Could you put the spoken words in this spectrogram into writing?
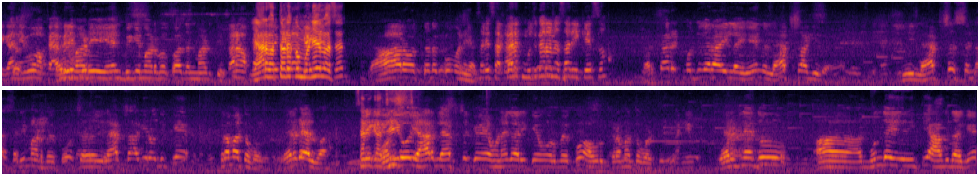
ಈಗ ನೀವು ಸರಿ ಫ್ಯಾಮಿಲಿ ಮಾಡಿ ಏನ್ ಬಿಗಿ ಮಾಡ್ಬೇಕು ಅದನ್ನ ಮಾಡ್ತೀವಿ. ಯಾರ ಒತ್ತಡಕ್ಕೂ ಮಣಿಯಲ್ವಾ ಸರ್? ಯಾರ ಒತ್ತಡಕ್ಕೂ ಮನೆಯಲ್ಲ ಸರಿ ಸರ್ಕಾರಕ್ಕೆ ಮುಜುಗರನ ಸರ್ ಈ ಕೇಸು? ಸರ್ಕಾರಕ್ಕೆ ಮುಜುಗರ ಇಲ್ಲ ಏನು ಲ್ಯಾಪ್ಸ್ ಆಗಿದೆ. ಈ ಲ್ಯಾಪ್ಸಸ್ ಅನ್ನ ಸರಿ ಮಾಡಬೇಕು. ಲ್ಯಾಪ್ಸ್ ಆಗಿರೋದಕ್ಕೆ ಕ್ರಮ ತಗೋಬೇಕು. ಎರಡೇ ಅಲ್ವಾ? ಸರಿ ಯಾರು ಲ್ಯಾಬ್ಸ್ಗೆ ಹೊಣೆಗಾರಿಕೆ ಹೊರಬೇಕು ಅವ್ರ ಕ್ರಮ ತಗೊಳ್ತೀವಿ. ಎರಡನೇದು ಮುಂದೆ ಈ ರೀತಿ ಆಗದಾಗೆ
